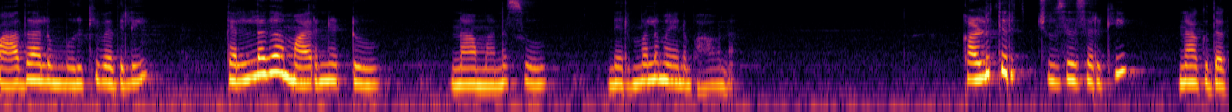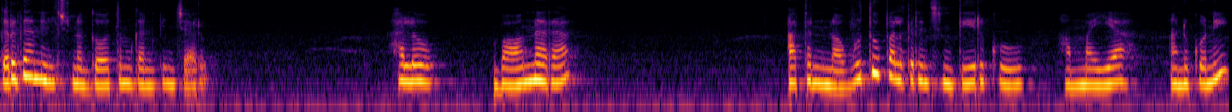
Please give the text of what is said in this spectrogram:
పాదాలు మురికి వదిలి తెల్లగా మారినట్టు నా మనసు నిర్మలమైన భావన. కళ్ళు తెరిచి చూసేసరికి నాకు దగ్గరగా నిల్చున్న గౌతమ్ కనిపించారు. హలో బాగున్నారా అతను నవ్వుతూ పలకరించిన తీరుకు అమ్మయ్యా అనుకొని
